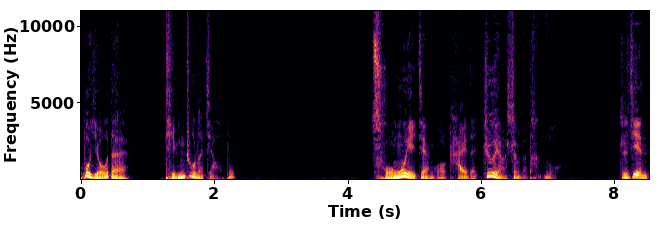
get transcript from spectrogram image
不由得停住了脚步。从未见过开得这样盛的藤萝，只见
